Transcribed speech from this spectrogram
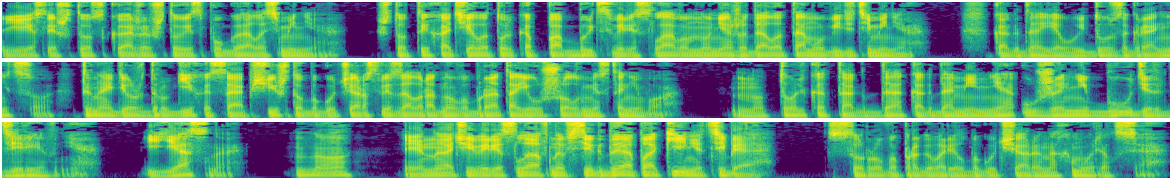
«Если что, скажешь, что испугалась меня, что ты хотела только побыть с Вереславом, но не ожидала там увидеть и меня. Когда я уйду за границу, ты найдешь других и сообщи, что Богучар связал родного брата и ушел вместо него. Но только тогда, когда меня уже не будет в деревне. Ясно? Но... «Иначе Вереслав навсегда покинет тебя!» Сурово проговорил Богучар и нахмурился.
